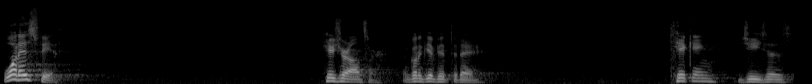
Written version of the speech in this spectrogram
What is faith? Here's your answer. I'm going to give you it today. Taking Jesus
